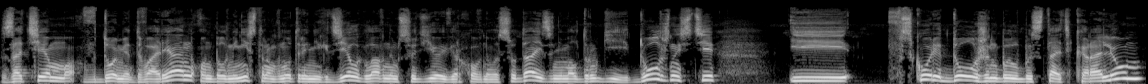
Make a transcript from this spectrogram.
Затем в Доме дворян он был министром внутренних дел, главным судьей Верховного суда и занимал другие должности. И вскоре должен был бы стать королем,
